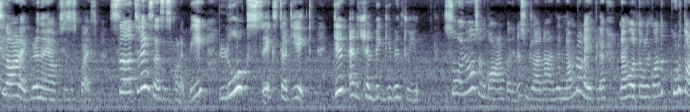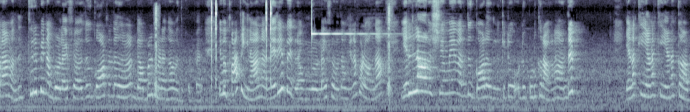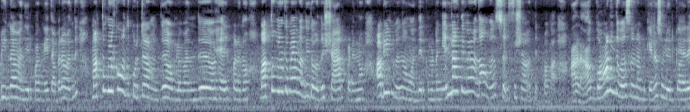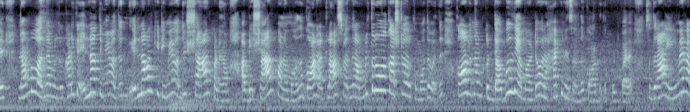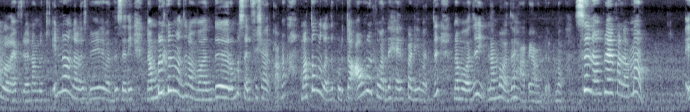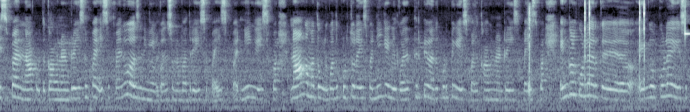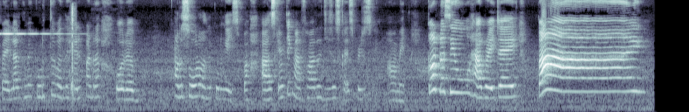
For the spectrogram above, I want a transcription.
Praise the Lord, I greet in the name of Jesus Christ. So today's verse is going to be Luke 6:38. Give and it shall be given to you. So இந்த வந்து காரணம் பார்த்தீங்கன்னா சொல்கிறாருன்னா வந்து நம்மளோட லைஃப்பில் நம்ம ஒருத்தவங்களுக்கு வந்து கொடுத்தோன்னா வந்து திருப்பி நம்மளோட லைஃப்பில் வந்து காட் வந்து அதோட டபுள் மடங்காக வந்து கொடுப்பாரு இப்போ பார்த்தீங்கன்னா நான் நிறைய பேர் அவங்களோட லைஃப்பில் வந்து அவங்க என்ன பண்ணுவாங்கன்னா எல்லா விஷயமே வந்து காட் அவங்கக்கிட்ட ஒன்று கொடுக்குறாங்கன்னா வந்து எனக்கு எனக்கு எனக்கு அப்படின்னு தான் வந்து இருப்பாங்களே தவிர வந்து மற்றவங்களுக்கும் வந்து கொடுத்து நான் வந்து அவங்கள வந்து ஹெல்ப் பண்ணணும். மற்றவங்களுக்குமே வந்து இதை வந்து ஷேர் பண்ணணும் அப்படின்னு வந்து அவங்க வந்து இருக்க மாட்டாங்க. எல்லாத்தையுமே வந்து அவங்க வந்து செல்ஃபிஷாக வந்து இருப்பாங்க. ஆனால் காட் இந்த வருஷம் நம்மளுக்கு என்ன சொல்லியிருக்காரு? நம்ம வந்து நம்மளுக்கு கிடைக்க எல்லாத்தையுமே வந்து எல்லார்கிட்டையுமே வந்து ஷேர் பண்ணணும். அப்படி ஷேர் பண்ணும்போது காட் அட் லாஸ்ட் வந்து நம்மளுக்குன்னு ஒரு கஷ்டம் இருக்கும்போது வந்து காட் வந்து நம்மளுக்கு டபுள் தி அமௌண்ட்டு ஒரு ஹாப்பினஸ் வந்து காட் வந்து கொடுப்பாரு. ஸோ இதெல்லாம் இனிமேல் நம்மளோட லைஃப்பில் நம்மளுக்கு என்ன இருந்தாலும் வந்து சரி நம்மளுக்குன்னு வந்து நம்ம வந்து ரொம்ப செல்ஃபிஷாக இருக்காமல் மற்றவங்களுக்கு வந்து கொடுத்து அவங்களுக்கு வந்து ஹெல்ப் பண்ணி வந்து நம்ம வந்து நம்ம வந்து ஹாப்பியாக வந்துருக்கணும். சரி நம்ம ப்ரே பண்ணலாமா? இசப்பா நான் கொடுத்துருக்காங்க நன்றி. இசப்பா இசப்பா இந்த வருஷம் நீங்கள் எங்களுக்கு வந்து சொன்ன மாதிரி இசப்பா இசப்பா நீங்கள் இசப்பா நாங்கள் மற்றவங்களுக்கு வந்து கொடுத்தோம் இசப்பா நீங்கள் எங்களுக்கு வந்து திருப்பி வந்து கொடுப்பீங்க இசப்பா அதுக்காக நன்றி இசப்பா இசப்பா எங்களுக்குள்ளே இருக்க எங்களுக்குள்ளே இசப்பா எல்லாருக்குமே கொடுத்து வந்து ஹெல்ப் பண்ணுற ஒரு ஒரு சோலை வந்து கொடுங்க இசப்பா as everything my father Jesus Christ amen God bless you have right day bye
